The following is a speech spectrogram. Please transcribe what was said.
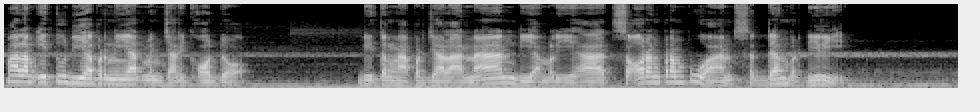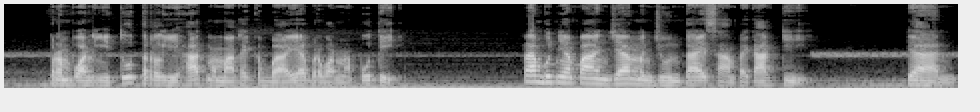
Malam itu dia berniat mencari kodok. Di tengah perjalanan, dia melihat seorang perempuan sedang berdiri Perempuan itu terlihat memakai kebaya berwarna putih. Rambutnya panjang menjuntai sampai kaki, dan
